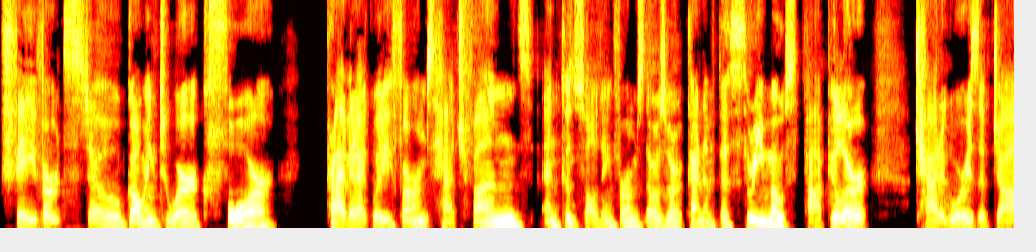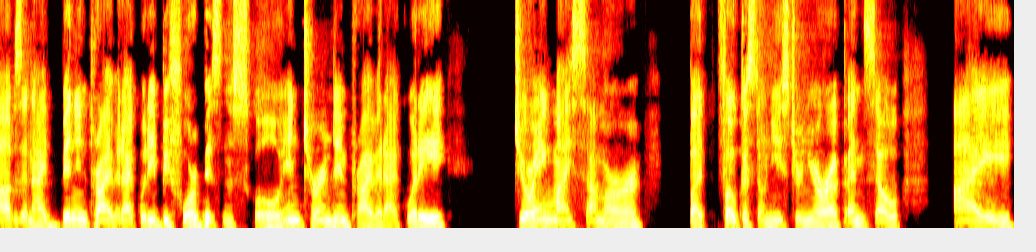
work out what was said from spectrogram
favored still going to work for private equity firms, hedge funds, and consulting firms. Those were kind of the three most popular categories of jobs. And I'd been in private equity before business school, interned in private equity during my summer, but focused on Eastern Europe. And so I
